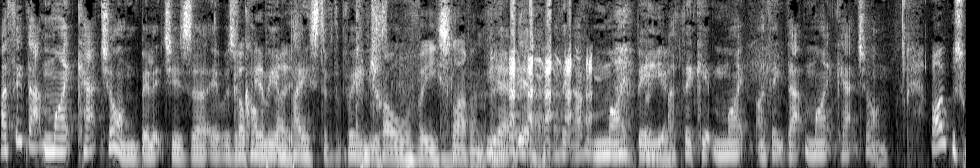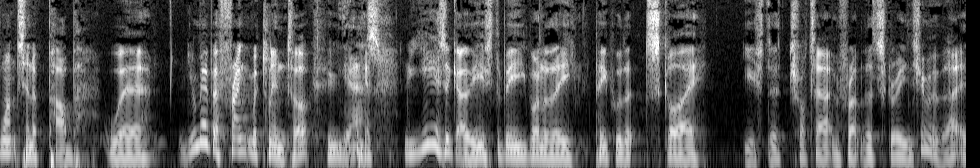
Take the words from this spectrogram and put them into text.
I think that might catch on. Bilic's uh, it was a Copy copy and and paste. paste of the previous. Control V Slaven. Yeah, yeah. I think that might be. I think it might. I think that might catch on. I was once in a pub where. You remember Frank McLintock? Who, Yes. Years ago, he used to be one of the people that Sky used to trot out in front of the screens. Do you remember that?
